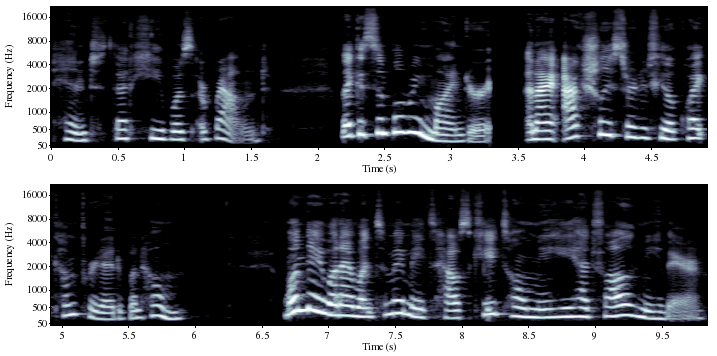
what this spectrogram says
hint that he was around, like a simple reminder, and I actually started to feel quite comforted when home. One day when I went to my mate's house, Kate told me he had followed me there,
